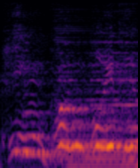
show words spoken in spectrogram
ping pong poi pio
